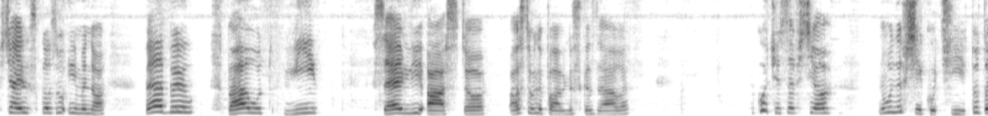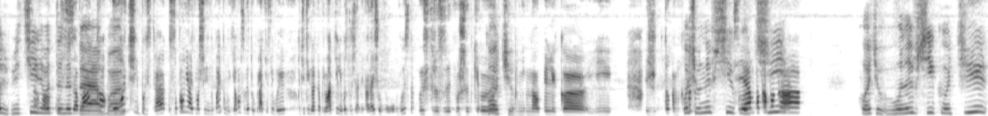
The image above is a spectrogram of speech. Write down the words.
ще я скажу іменно Пебл, Спаут, Ві, Селі, Астор. Астор неправильно сказала. Коротше, це все. Ну, вони всі коті. Тут відчілювати не собака треба. очень быстро заполняет машины, поэтому я вам советую брать, если вы хотите играть на приватке, либо с друзьями. Она еще во- быстро, быстро задает машинки. Хочу. На телека и... и ж- там. Хоч вони всі Всем коті, пока-пока. хоч вони всі коті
